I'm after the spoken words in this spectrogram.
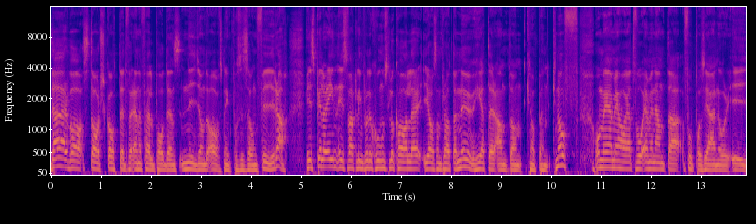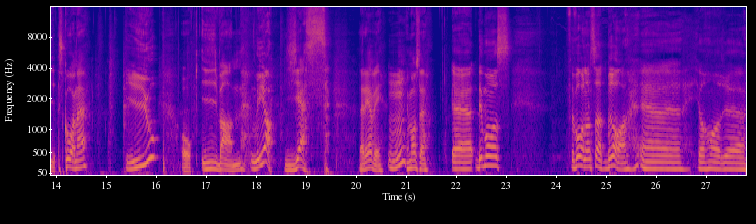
Där var startskottet för NFL-poddens nionde avsnitt på säsong 4. Vi spelar in i Svartling Produktions lokaler. Jag som pratar nu heter Anton Knoppen Knoff och med mig har jag två eminenta fotbollshjärnor i Skåne Jo! och Ivan. Ja. Yes! Där är vi. Hur mås det? Eh, det var s- förvånansvärt bra. Eh, jag har... Eh,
